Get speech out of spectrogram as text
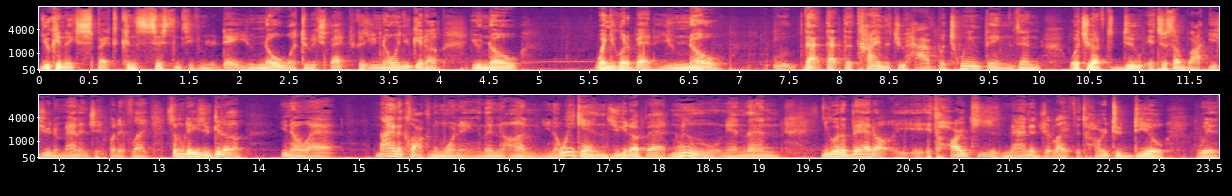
you can expect consistency from your day. You know what to expect because you know when you get up, you know when you go to bed, you know that that the time that you have between things and what you have to do, it's just a lot easier to manage it. But if like some days you get up, you know, at nine o'clock in the morning, and then on you know weekends you get up at noon, and then you go to bed. It's hard to just manage your life. It's hard to deal with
